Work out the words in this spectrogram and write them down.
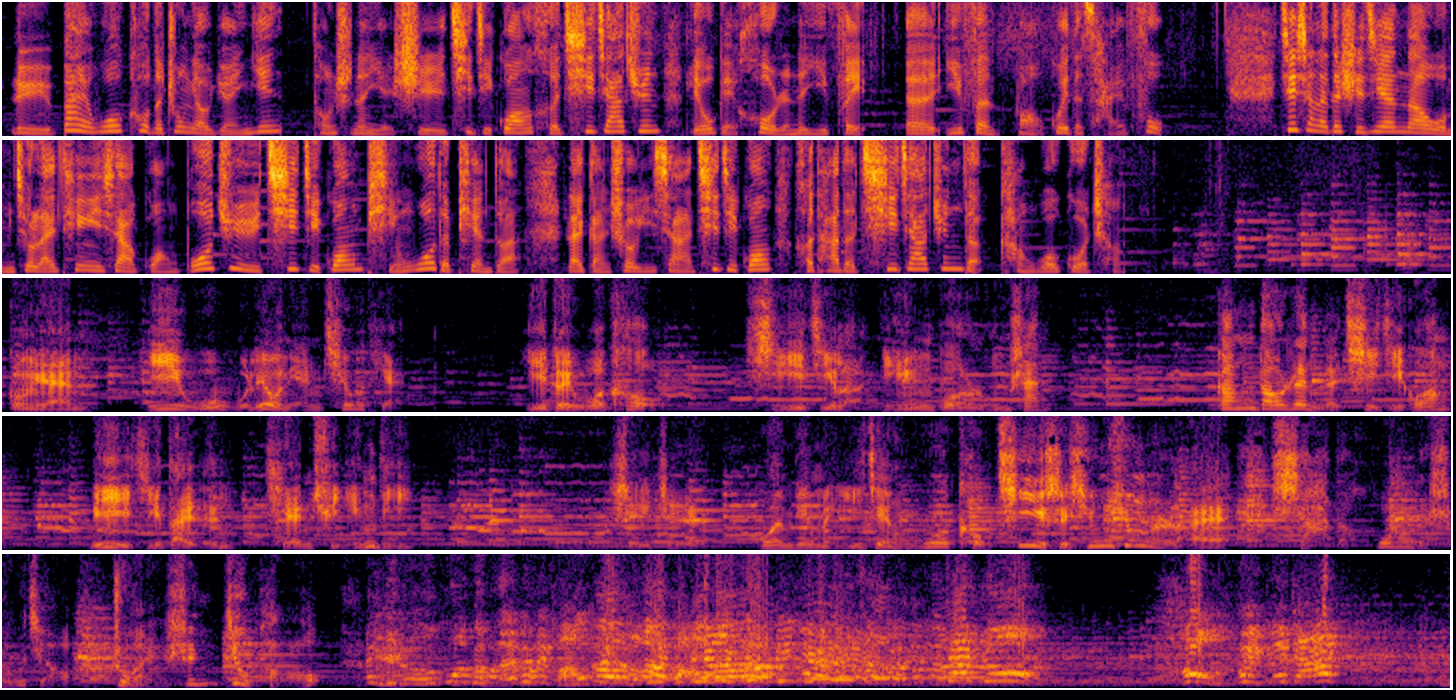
屡败倭寇的重要原因，同时呢，也是戚继光和戚家军留给后人的一份呃一份宝贵的财富。接下来的时间呢，我们就来听一下广播剧《戚继光平倭》的片段，来感受一下戚继光和他的戚家军的抗倭过程。公元一五五六年秋天，一队倭寇袭击了宁波龙山，刚到任的戚继光立即带人前去迎敌。谁知官兵们一见倭寇气势汹汹而来，吓得慌了手脚，转身就跑。哎呦，倭寇来，快跑！快跑！哎呦，站住！后退可斩！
